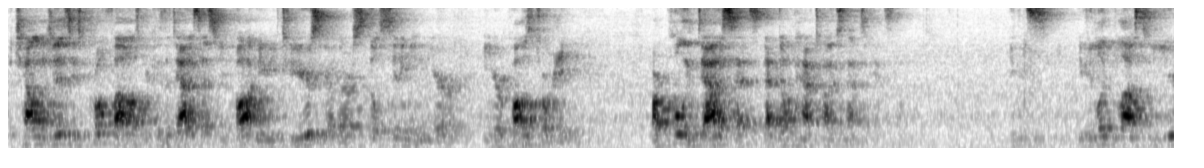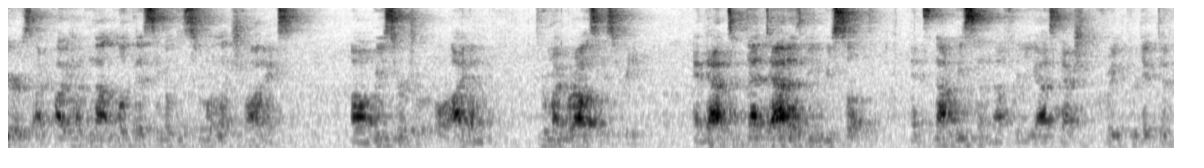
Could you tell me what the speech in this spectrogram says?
The challenge is these profiles, because the data sets you bought maybe two years ago that are still sitting in your, in your repository, are pulling data sets that don't have timestamps against them. You can, if you look at the last two years, I probably have not looked at a single consumer electronics uh, research or, or item through my browse history. And that, that data is being resold. And it's not recent enough for you guys to actually create predictive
